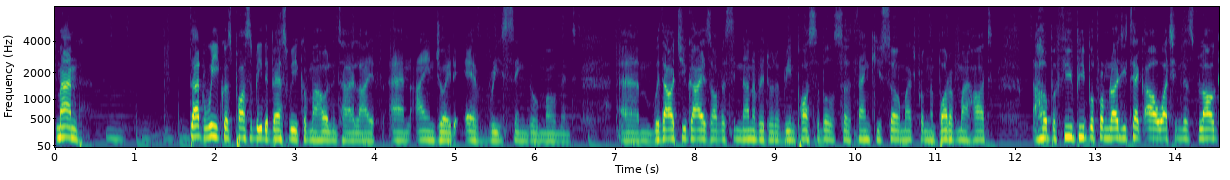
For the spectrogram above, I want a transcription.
man, that week was possibly the best week of my whole entire life, and I enjoyed every single moment. Um, without you guys, obviously, none of it would have been possible. So, thank you so much from the bottom of my heart. I hope a few people from Logitech are watching this vlog.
